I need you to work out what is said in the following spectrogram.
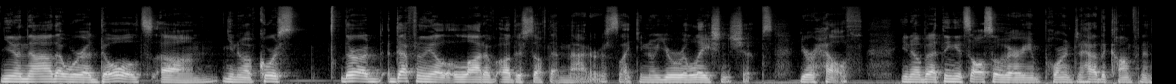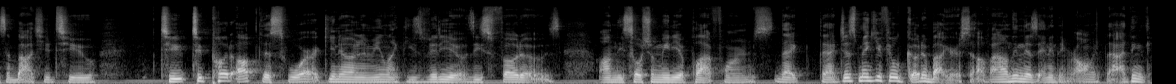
you know, now that we're adults, um, you know, of course there are definitely a lot of other stuff that matters, like you know your relationships, your health, you know. But I think it's also very important to have the confidence about you to to to put up this work. You know what I mean? Like these videos, these photos on these social media platforms that that just make you feel good about yourself. I don't think there's anything wrong with that. I think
